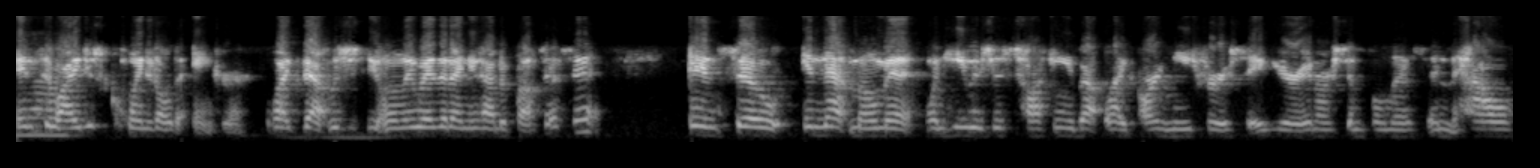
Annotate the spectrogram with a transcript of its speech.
and yeah. so I just coined it all to anger. Like that was just the only way that I knew how to process it. And so in that moment, when he was just talking about like our need for a savior and our sinfulness and how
